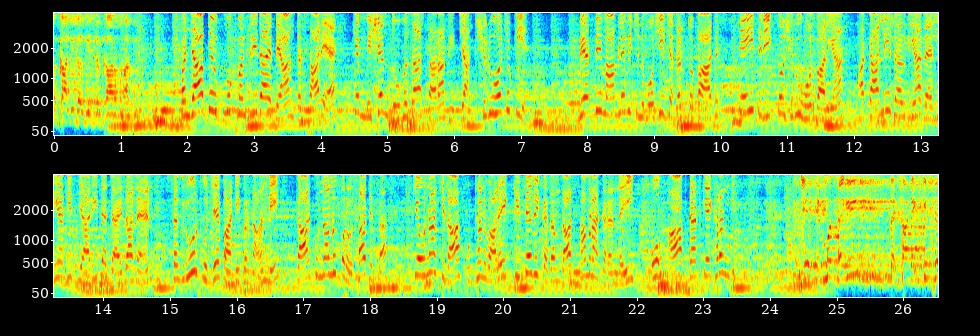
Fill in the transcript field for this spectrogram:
ਅਕਾਲੀ ਦਲ ਦੀ ਸਰਕਾਰ ਬਣਾ ਕੇ। ਪੰਜਾਬ ਦੇ ਉਪ ਮੁੱਖ ਮੰਤਰੀ ਦਾ ਇਹ ਬਿਆਨ ਦਰਸਾ ਰਿਹਾ ਹੈ ਕਿ ਮਿਸ਼ਨ 2017 ਦੀ ਜੰਗ ਸ਼ੁਰੂ ਹੋ ਚੁੱਕੀ ਹੈ। ਬੇਅਦਬੀ ਮਾਮਲੇ ਵਿੱਚ ਨਮੋਸ਼ੀ ਚੱਲਣ ਤੋਂ ਬਾਅਦ 23 ਤਰੀਕ ਤੋਂ ਸ਼ੁਰੂ ਹੋਣ ਵਾਲੀਆਂ ਅਕਾਲੀ ਦਲ ਦੀਆਂ ਰੈਲੀਆਂ ਦੀ ਤਿਆਰੀ ਦਾ ਜਾਇਜ਼ਾ ਲੈਣ ਸੰਗਰੂਰ ਪੁੱਜੇ ਪਾਰਟੀ ਪ੍ਰਧਾਨ ਨੇ ਕਾਰਕੁਨਾਂ ਨੂੰ ਭਰੋਸਾ ਦਿੱਤਾ। ਕਿ ਉਹਨਾਂ ਖਿਲਾਫ ਉੱਠਣ ਵਾਲੇ ਕਿਸੇ ਵੀ ਕਦਮ ਦਾ ਸਾਹਮਣਾ ਕਰਨ ਲਈ ਉਹ ਆਪ ਡਟ ਕੇ ਖੜਨਗੇ। ਜੇ ਹਿੰਮਤ ਹੈਗੀ ਤੇ ਸਾਡੇ ਕਿਸੇ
